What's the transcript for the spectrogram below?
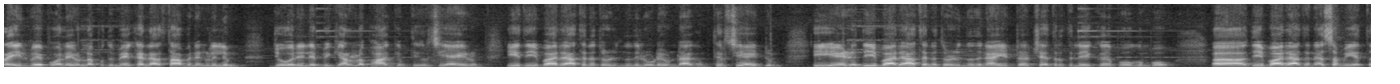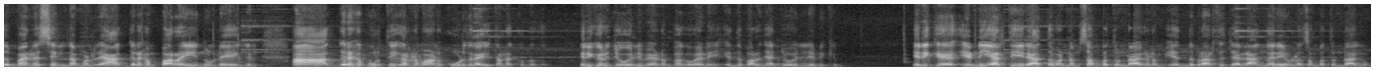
റെയിൽവേ പോലെയുള്ള പൊതുമേഖലാ സ്ഥാപനങ്ങളിലും ജോലി ലഭിക്കാനുള്ള ഭാഗ്യം തീർച്ചയായും ഈ ദീപാരാധന തൊഴുന്നതിലൂടെ ഉണ്ടാകും. തീർച്ചയായിട്ടും ഈ ഏഴ് ദീപാരാധന തൊഴുന്നതിനായിട്ട് ക്ഷേത്രത്തിലേക്ക് പോകുമ്പോൾ ദീപാരാധന സമയത്ത് മനസ്സിൽ നമ്മളൊരു ആഗ്രഹം പറയുന്നുണ്ടെങ്കിൽ ആ ആഗ്രഹ പൂർത്തീകരണമാണ് കൂടുതലായി നടക്കുന്നത്. എനിക്കൊരു ജോലി വേണം ഭഗവാനെ എന്ന് പറഞ്ഞാൽ ജോലി ലഭിക്കും. എനിക്ക് എണ്ണിയാൽ തീരാത്ത വണ്ണം സമ്പത്തുണ്ടാകണം എന്ന് പ്രാർത്ഥിച്ചാൽ അങ്ങനെയുള്ള സമ്പത്തുണ്ടാകും.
